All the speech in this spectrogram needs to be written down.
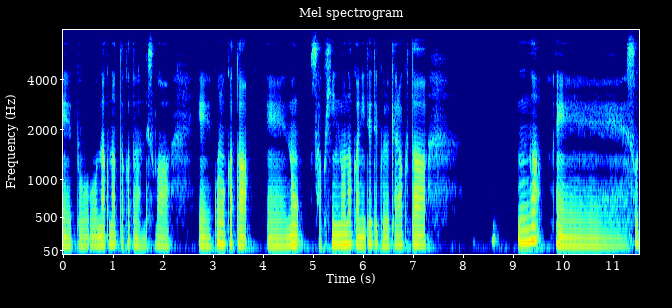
えっと、亡くなった方なんですが、えこの方、えの作品の中に出てくるキャラクターが、えーそ、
